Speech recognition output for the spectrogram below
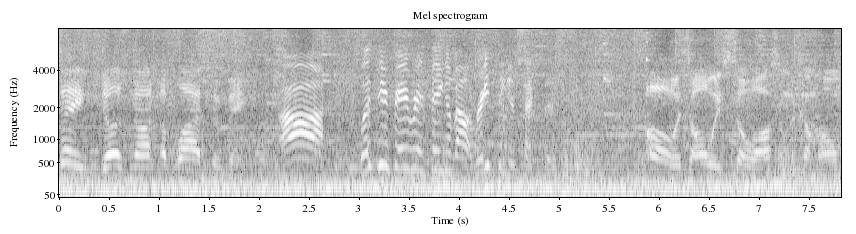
saying does not apply to me. Ah, what's your favorite thing about racing in Texas? Oh, it's always so awesome to come home,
